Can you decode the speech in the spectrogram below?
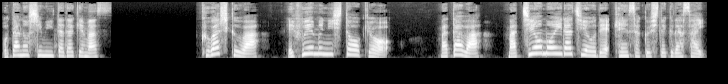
お楽しみいただけます。詳しくは、FM 西東京、または、町思いラジオで検索してください。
